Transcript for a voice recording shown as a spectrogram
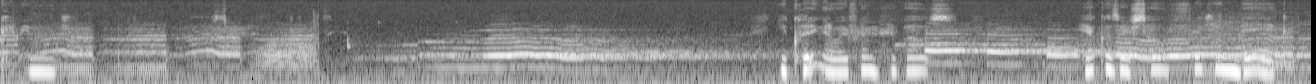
creepy monkey. You couldn't get away from hippos. Yeah, because they're so freaking big.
